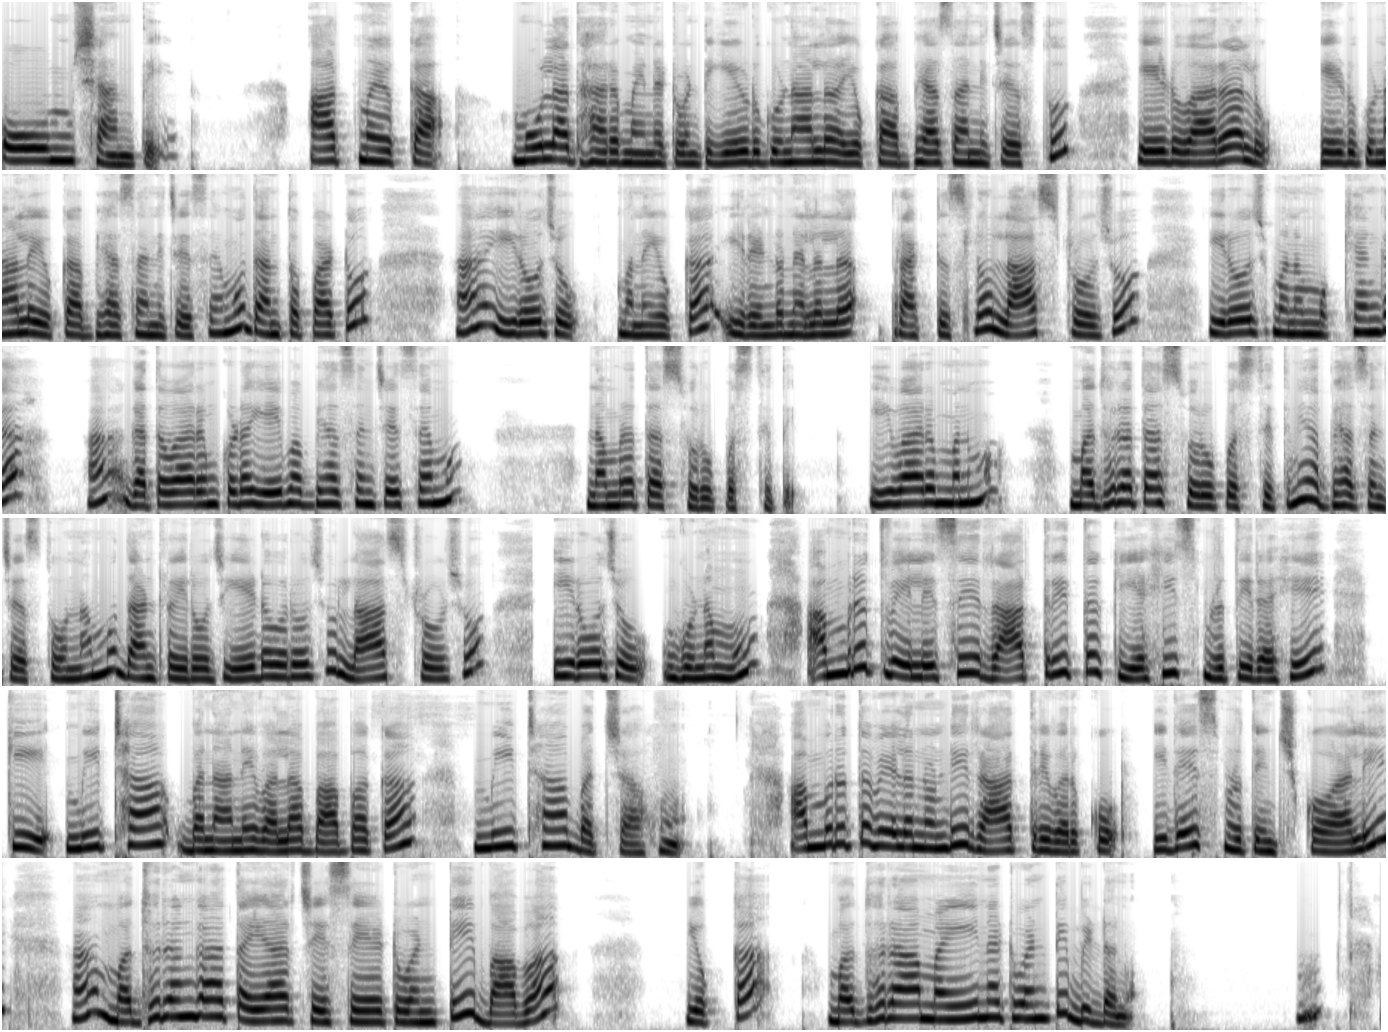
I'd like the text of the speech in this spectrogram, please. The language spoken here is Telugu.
ఓం శాంతి. ఆత్మ యొక్క మూలాధారమైనటువంటి ఏడు గుణాల యొక్క అభ్యాసాన్ని చేస్తూ ఏడు వారాలు ఏడు గుణాల యొక్క అభ్యాసాన్ని చేసాము. దాంతోపాటు ఈరోజు మన యొక్క ఈ రెండు నెలల ప్రాక్టీస్లో లాస్ట్ రోజు ఈరోజు మనం ముఖ్యంగా గత వారం కూడా ఏం అభ్యాసం చేసాము? నమ్రత స్వరూప స్థితి. ఈ వారం మనము మధురత స్వరూప స్థితిని అభ్యాసం చేస్తూ ఉన్నాము. దాంట్లో ఈరోజు ఏడవ రోజు లాస్ట్ రోజు ఈరోజు గుణము అమృత్ వేలేసే రాత్రి తక్ యహి స్మృతి రహే కి మీఠా బనానే వాలా బాబాక మీఠా బచ్చా హూ అమృత వేళ నుండి రాత్రి వరకు ఇదే స్మృతించుకోవాలి. మధురంగా తయారు చేసేటువంటి బాబా యొక్క మధురమైనటువంటి బిడ్డను.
